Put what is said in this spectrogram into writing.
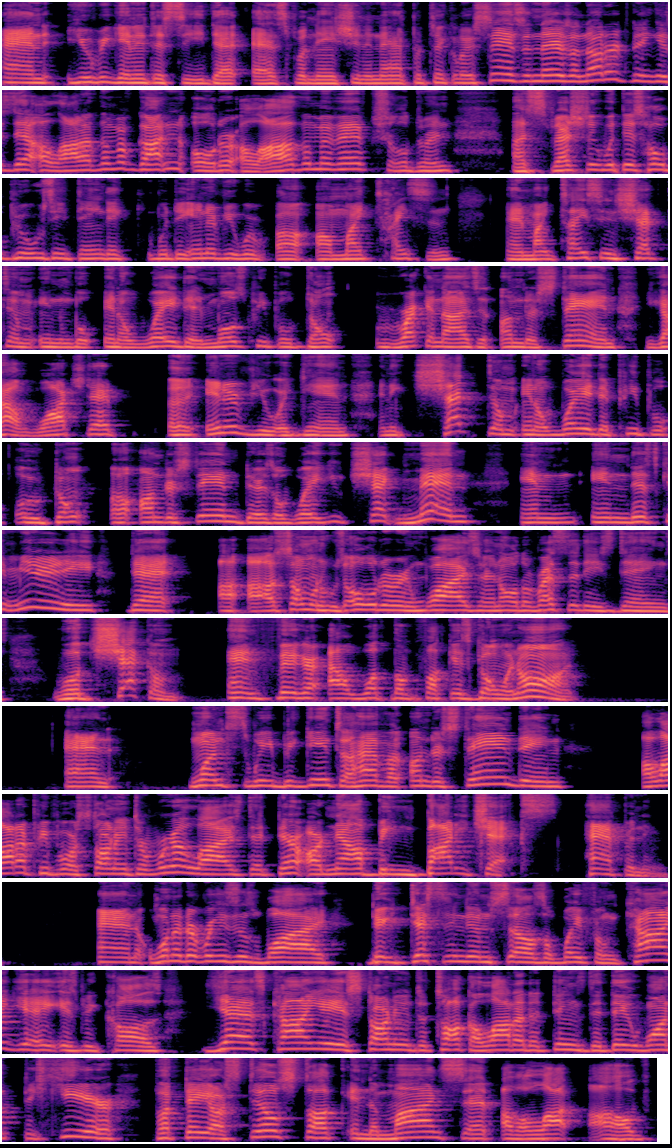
and you beginning to see that explanation in that particular sense. And there's another thing is that a lot of them have gotten older, a lot of them have had children, especially with this whole boozy thing that with the interview with uh, uh, Mike Tyson. And Mike Tyson checked him in in a way that most people don't recognize and understand. You gotta watch that uh, interview again, and he checked them in a way that people who don't uh, understand. There's a way you check men in in this community that uh, uh, someone who's older and wiser and all the rest of these things will check them and figure out what the fuck is going on. And once we begin to have an understanding, a lot of people are starting to realize that there are now being body checks happening. And one of the reasons why they distance themselves away from Kanye is because yes, Kanye is starting to talk a lot of the things that they want to hear, but they are still stuck in the mindset of a lot of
